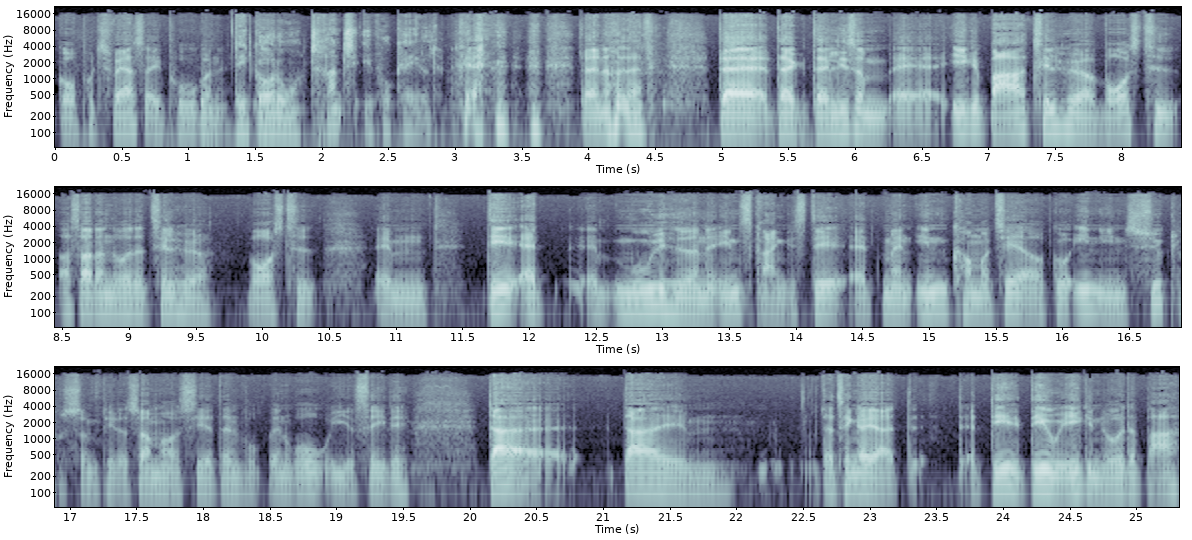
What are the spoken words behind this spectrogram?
går på tværs af epokerne. Det er et godt ord, transepokalt. ja, der er noget, der, der, der, der ligesom uh, ikke bare tilhører vores tid, og så er der noget, der tilhører vores tid. Um, det, at uh, mulighederne indskrænkes, det, at man inden kommer til at gå ind i en cyklus, som Peter Sommer også siger, er en ro i at se det, der, der, um, der tænker jeg, at, at det, det er jo ikke noget, der bare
